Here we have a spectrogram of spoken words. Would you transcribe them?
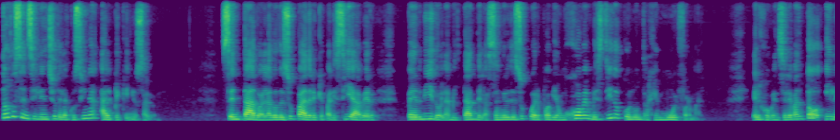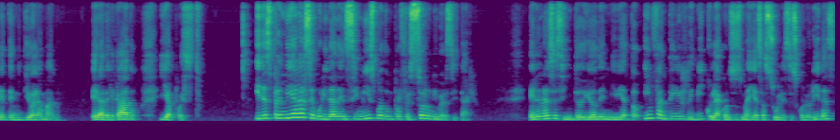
todos en silencio de la cocina al pequeño salón. Sentado al lado de su padre, que parecía haber perdido la mitad de la sangre de su cuerpo, había un joven vestido con un traje muy formal. El joven se levantó y le tendió la mano. Era delgado y apuesto, y desprendía la seguridad en sí mismo de un profesor universitario. Elena se sintió de inmediato infantil y ridícula con sus mallas azules descoloridas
